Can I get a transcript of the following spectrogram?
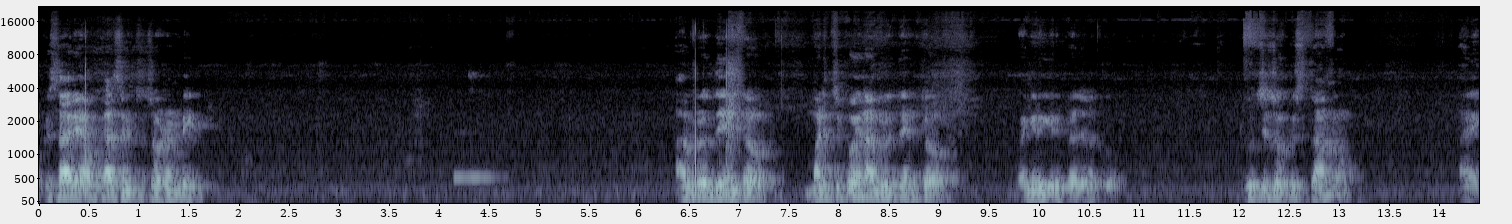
ఒకసారి అవకాశం ఇచ్చి చూడండి. అభివృద్ధి ఏంటో మర్చిపోయిన అభివృద్ధి ఏంటో వెంకటగిరి ప్రజలకు రుచి చూపిస్తాను అని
